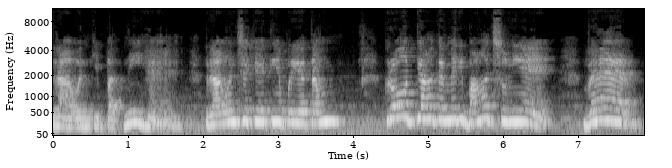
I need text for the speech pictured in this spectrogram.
रावण की पत्नी है। रावण से कहती है, प्रियतम, क्रोध त्याग कर मेरी बात सुनिए। वैर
